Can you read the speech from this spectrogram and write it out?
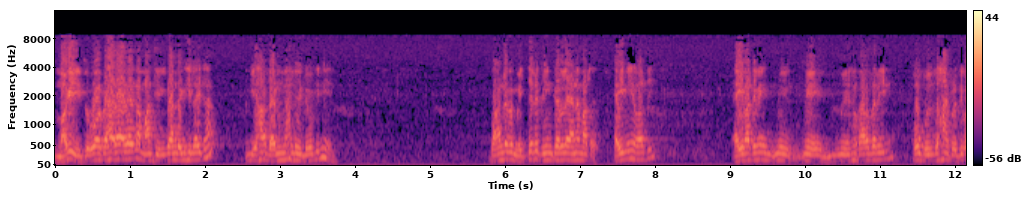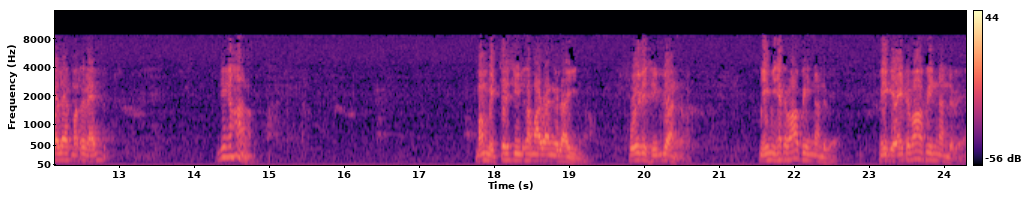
මගේ යුතුයකම බහැරලා ඉන්න මං සිල් ගන්න ගිහිලා ඉතින් ගියා බැනුම් ගන්න වෙන්නේ ඔකින් නේද? බාණ්ඩක මෙච්චර පින් කරලා යන මට ඇයි මේ වදි? ඇයි මට මේ මේ මේ මේ කරදරේ ඉන්නේ? කොහොම බුදුදහමේ ප්‍රතිඵලයක් මට නැද්ද? ඉතින් අහනවා. මම මෙච්චර සීල් සමාදන් වෙලා ඉන්නවා. කොහෙද සීල් ගන්නවා? මේ මිහට මාව පෙන්වන්න බෑ. මේ ගෑනිට මාව පෙන්වන්න බෑ.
